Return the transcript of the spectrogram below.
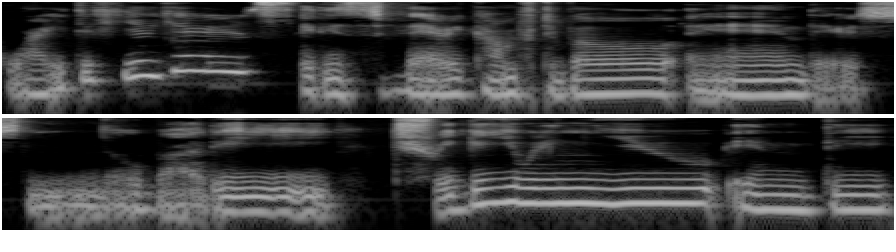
quite a few years. It is very comfortable and there's nobody triggering you in the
